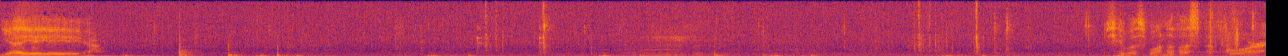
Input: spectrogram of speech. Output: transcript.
Yeah, yeah, yeah, yeah, yeah. She was one of us before.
